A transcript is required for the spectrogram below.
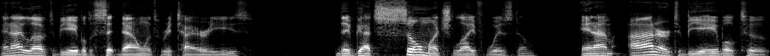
And I love to be able to sit down with retirees. They've got so much life wisdom. And I'm honored to be able to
